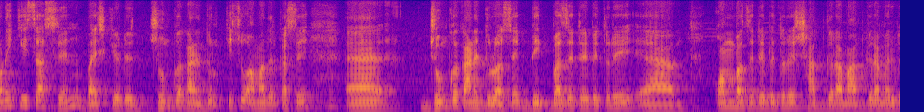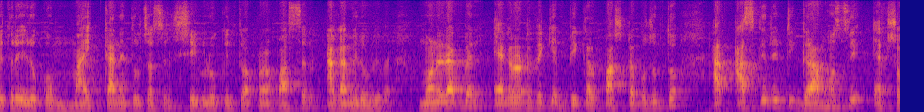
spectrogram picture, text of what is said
অনেকেই চাচ্ছেন বাইশ ক্যারেটের ঝুমকা কানের দুল। কিছু আমাদের কাছে ঝুমকা কানের দুল আছে। বিগ বাজেটের ভিতরে কম বাজেটের ভিতরে, সাত গ্রাম, আট গ্রামের ভিতরে এরকম মাইক কানের দুল চাচ্ছেন। সেগুলো কিন্তু আপনারা পাচ্ছেন আগামী রবিবার। মনে রাখবেন, এগারোটা থেকে বিকাল পাঁচটা পর্যন্ত। আর আজকের একটি গ্রাম হচ্ছে একশো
